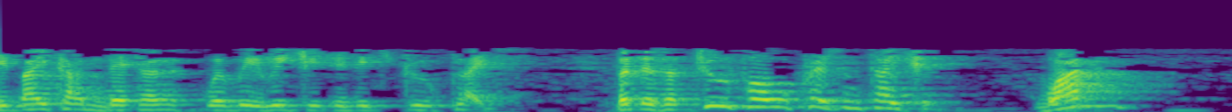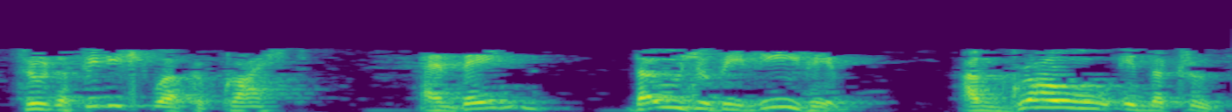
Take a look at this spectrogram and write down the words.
It may come better when we reach it in its true place. But there's a twofold presentation. One, through the finished work of Christ, and then those who believe Him and grow in the truth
